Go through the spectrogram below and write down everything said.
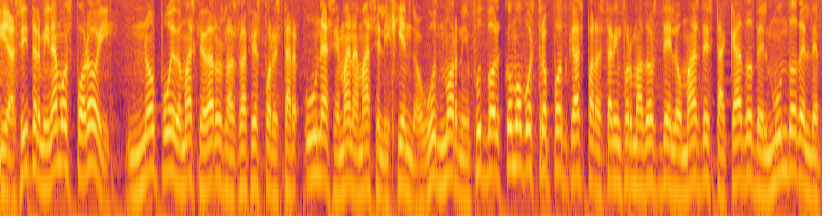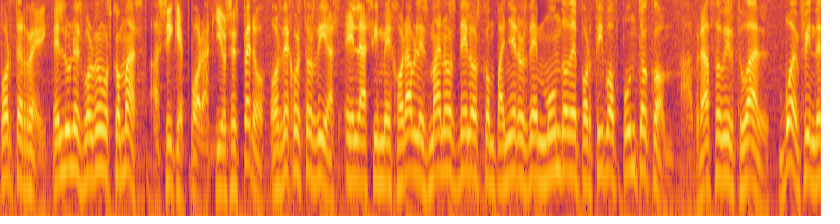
Y así terminamos por hoy. No puedo más que daros las gracias por estar una semana más eligiendo Good Morning Football como vuestro podcast para estar informados de lo más destacado del mundo del deporte rey. El lunes volvemos con más, así que por aquí os espero. Os dejo estos días en las inmejorables manos de los compañeros de mundodeportivo.com. Abrazo virtual. Buen fin de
